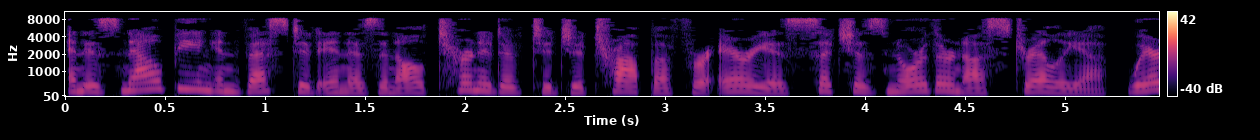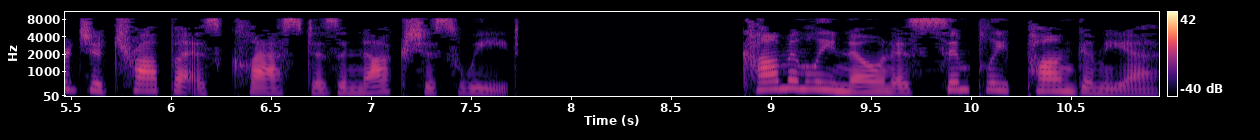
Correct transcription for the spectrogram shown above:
and is now being invested in as an alternative to jatropha for areas such as northern Australia, where jatropha is classed as a noxious weed. Commonly known as simply Pongamia,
